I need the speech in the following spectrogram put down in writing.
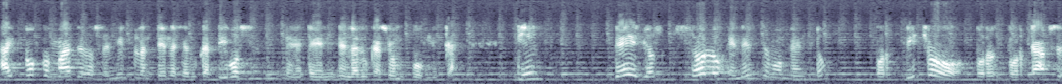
hay poco más de 12.000 planteles educativos en, en la educación pública. Y de ellos, solo en este momento, por dicho por, por CAPSE,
